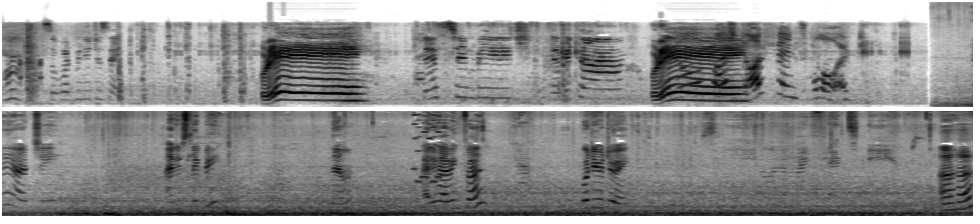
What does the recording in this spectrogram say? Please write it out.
Yeah. So what we need to say? Hooray! Destin Beach. Here we come. Hooray! dolphins board. Hey Aarchie. Are you sleepy? No. Are you having fun? Yeah. What are you doing? Seeing all of my friends' names. Uh huh.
